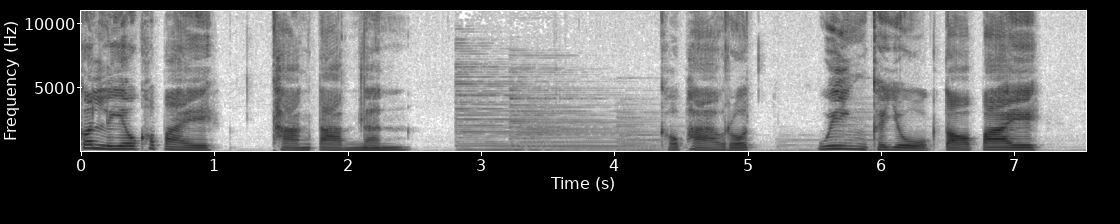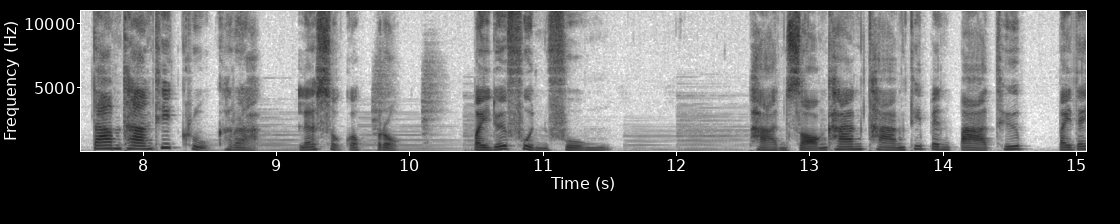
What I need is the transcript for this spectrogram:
ก็เลี้ยวเข้าไปทางตามนั้น เขาพารถ วิ่งขยโยกต่อไป ตามทางที่ขรุขระและสกปรกไปด้วยฝุ่นฟุง้ง ผ่านสองข้างทางที่เป็นป่าทึบไปได้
